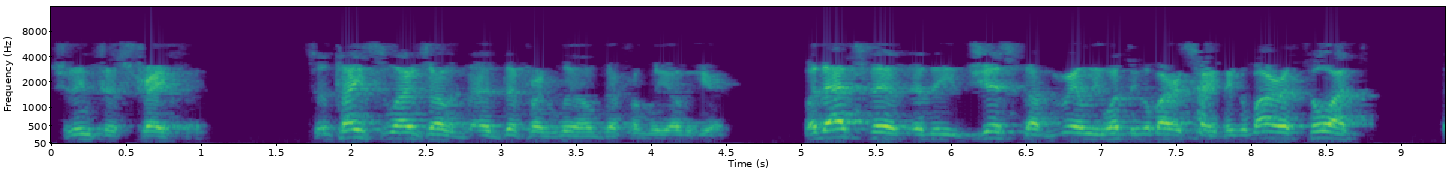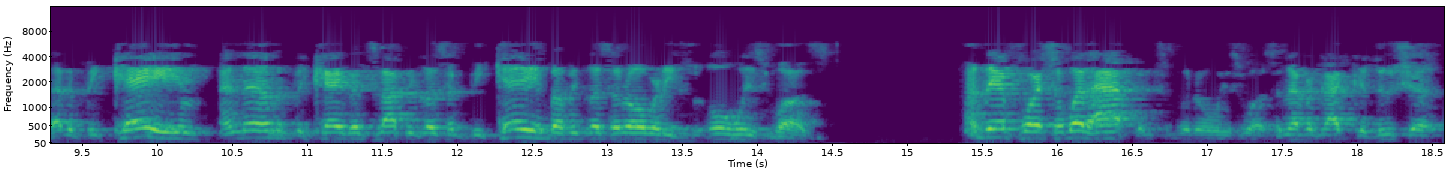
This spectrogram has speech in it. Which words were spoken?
Shouldn't say straight. So Taisus learns a, a different, little differently over here. But that's the, the gist of really what the Gemara is saying. The Gemara thought that it became, and then it became, it's not because it became, but because it already always was. And therefore, so what happens if it always was? It never got Kedusha,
